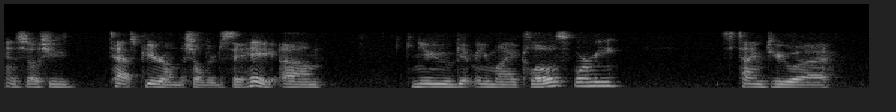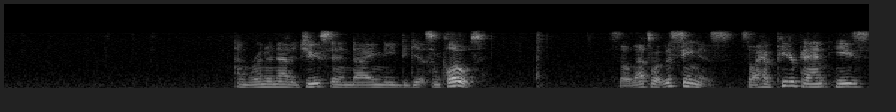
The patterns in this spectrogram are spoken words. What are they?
And so she taps Peter on the shoulder to say, hey, um, can you get me my clothes for me? It's time to, uh, I'm running out of juice and I need to get some clothes. So that's what this scene is. So I have Peter Pan, he's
